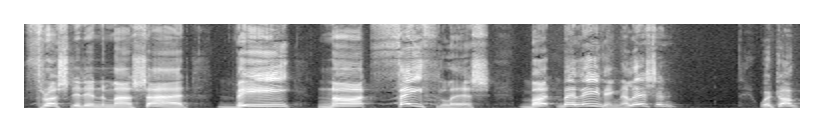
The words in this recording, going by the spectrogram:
thrust it into my side, be not faithless, but believing. Now listen, we're talking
